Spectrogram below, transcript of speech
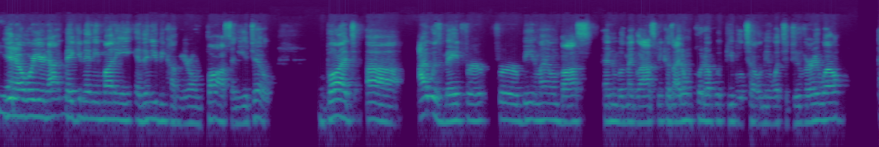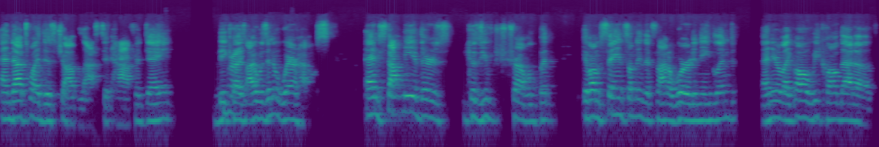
you know where you're not making any money and then you become your own boss and you do but uh i was made for for being my own boss and with my glass because i don't put up with people telling me what to do very well and that's why this job lasted half a day because i was in a warehouse and stop me if there's because you've traveled but if i'm saying something that's not a word in england and you're like oh we call that a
